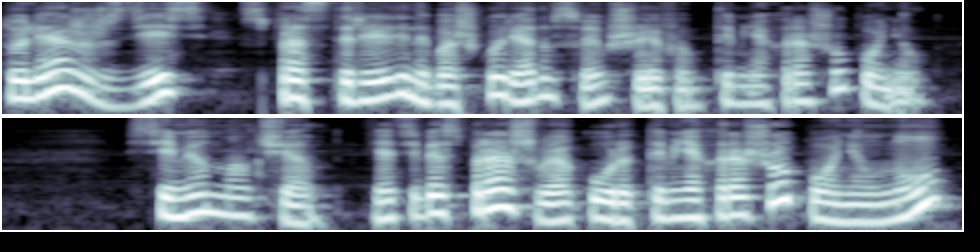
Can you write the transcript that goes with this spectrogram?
то ляжешь здесь с простреленной башкой рядом с своим шефом. Ты меня хорошо понял?» Семен молчал. «Я тебя спрашиваю, окурок, ты меня хорошо понял, ну?»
